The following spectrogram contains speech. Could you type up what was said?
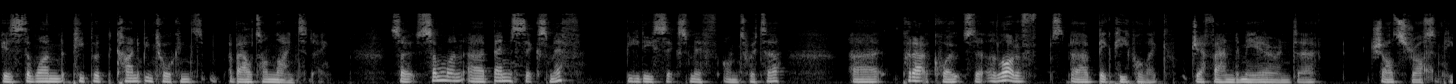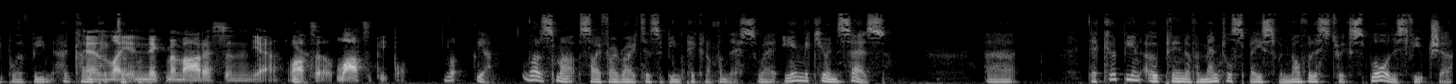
is the one that people have kind of been talking about online today. So someone, uh, Ben Sixsmith, BD Sixsmith on Twitter, uh, put out quotes that a lot of uh, big people like Jeff Vandermeer and uh, Charles Stross and people have been had kind of And picked like. Nick Mamatas and yeah, lots of lots of people. Yeah, a lot of smart sci-fi writers have been picking up on this. Where Ian McEwan says, uh, "There could be an opening of a mental space for novelists to explore this future,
